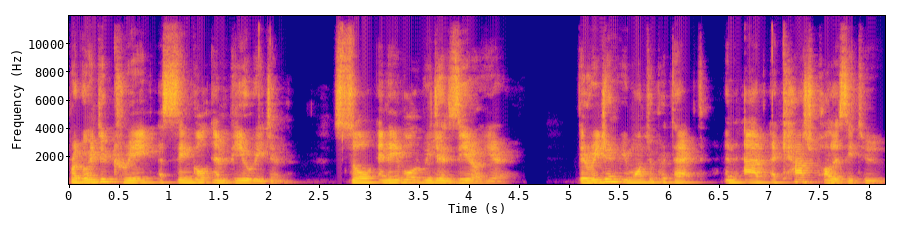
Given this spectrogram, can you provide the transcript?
We're going to create a single MPU region, so enable region 0 here. The region we want to protect and add a cache policy to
